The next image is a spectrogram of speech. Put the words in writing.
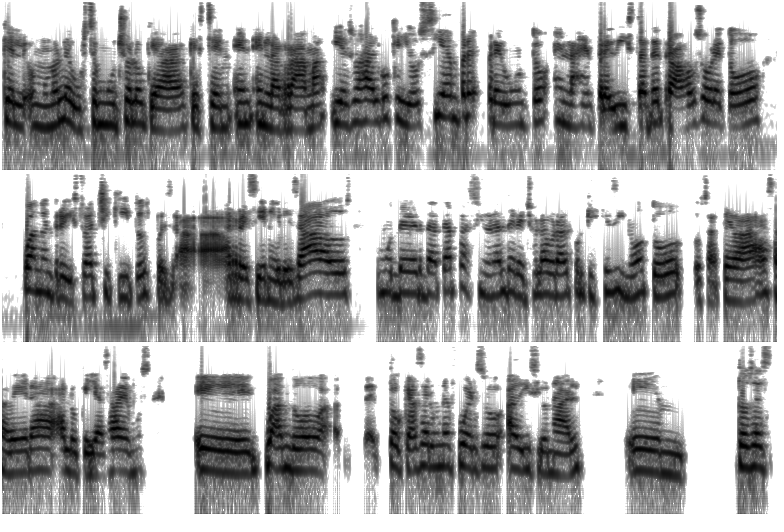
que a uno le guste mucho lo que haga, que esté en, en, la rama. Y eso es algo que yo siempre pregunto en las entrevistas de trabajo, sobre todo cuando entrevisto a chiquitos, pues a, recién egresados, como de verdad te apasiona el derecho laboral, porque es que si no, todo, o sea, te va a saber a, lo que ya sabemos eh, cuando toque hacer un esfuerzo adicional. Em, entonces,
